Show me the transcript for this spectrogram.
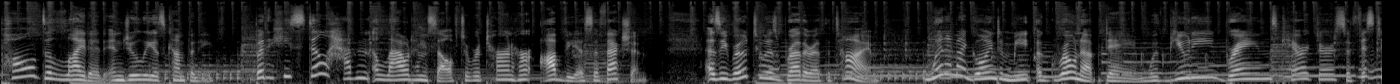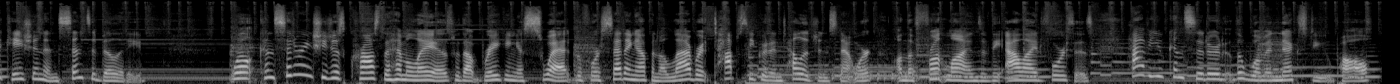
Paul delighted in Julia's company, but he still hadn't allowed himself to return her obvious affection. As he wrote to his brother at the time, when am I going to meet a grown up dame with beauty, brains, character, sophistication, and sensibility? Well, considering she just crossed the Himalayas without breaking a sweat before setting up an elaborate top secret intelligence network on the front lines of the Allied forces, have you considered the woman next to you, Paul?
